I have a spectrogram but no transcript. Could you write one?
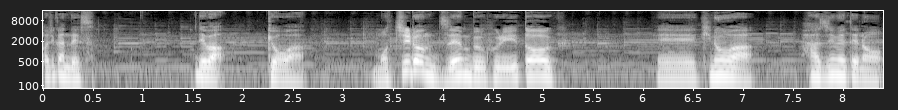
お時間です。では、今日は、もちろん全部フリートーク。えー、昨日は初めての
